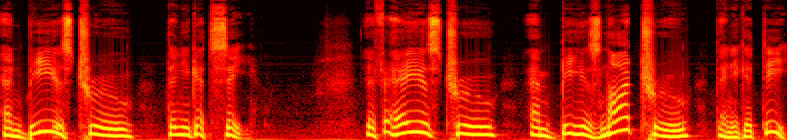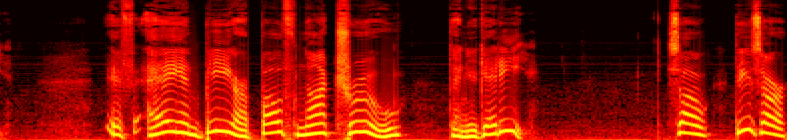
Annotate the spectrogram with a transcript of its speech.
and B is true, then you get C. If A is true and B is not true, then you get D. If A and B are both not true, then you get E. So these are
